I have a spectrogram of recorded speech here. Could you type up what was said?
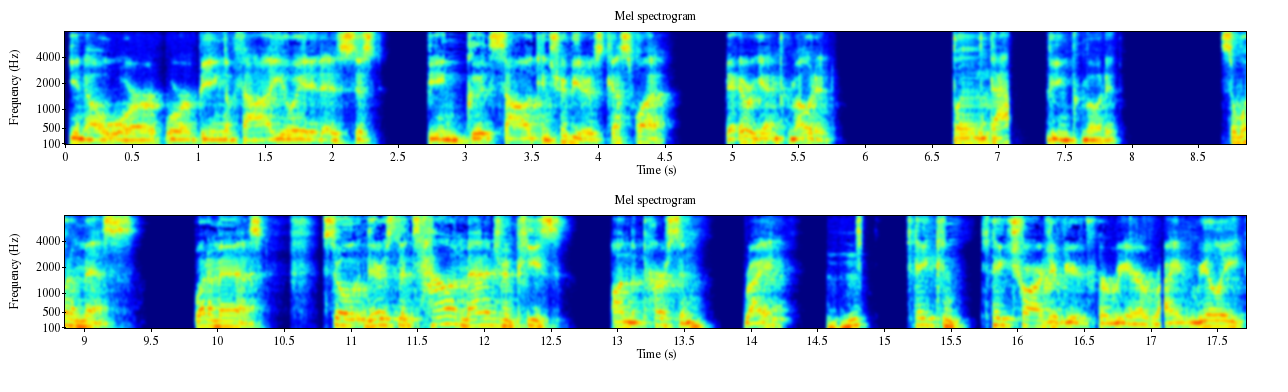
you know, or, or being evaluated as just being good, solid contributors, guess what? They were getting promoted, but that being promoted. So what a miss. What a miss. So there's the talent management piece on the person, right? Mm-hmm. Take, take charge of your career, right? Really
